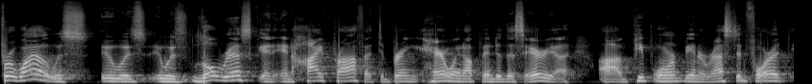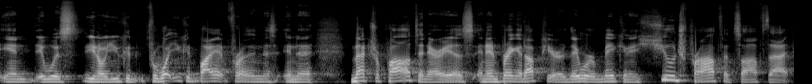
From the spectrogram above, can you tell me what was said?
For a while, it was it was it was low risk and, and high profit to bring heroin up into this area. Um, people weren't being arrested for it, and it was you know you could for what you could buy it for in the, in the metropolitan areas and then bring it up here. They were making a huge profits off that.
